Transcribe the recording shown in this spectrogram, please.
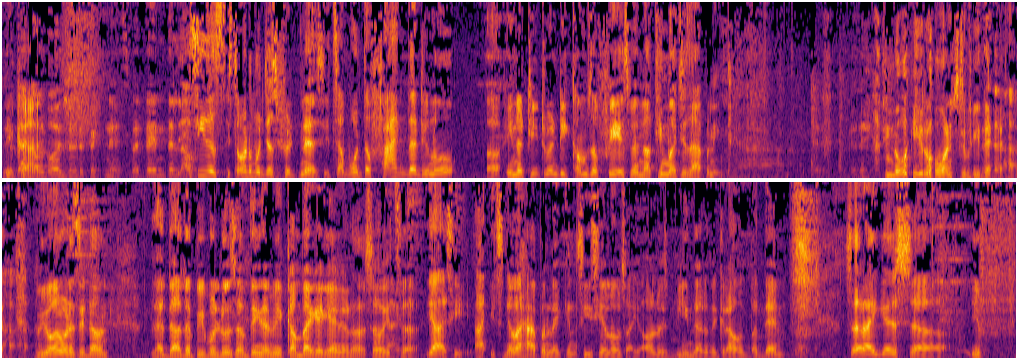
we can't. boils down to fitness, but then the love. See, this, it's not about just fitness. It's about the fact that, you know, uh, in a T20 comes a phase where nothing much is happening. no hero wants to be there. we all want to sit down, let the other people do something, and we come back again, you know. So it's, uh, yeah, see, I, it's never happened like in CCL also. I always been there on the ground. But then, sir, I guess uh, if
